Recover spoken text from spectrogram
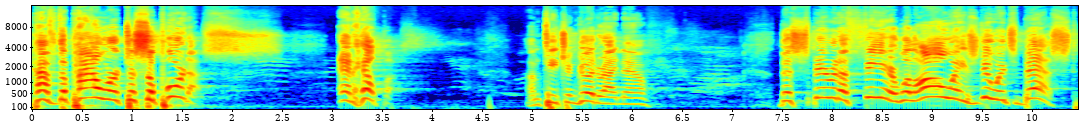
have the power to support us and help us. I'm teaching good right now. The spirit of fear will always do its best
